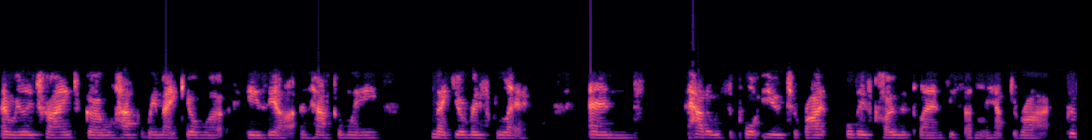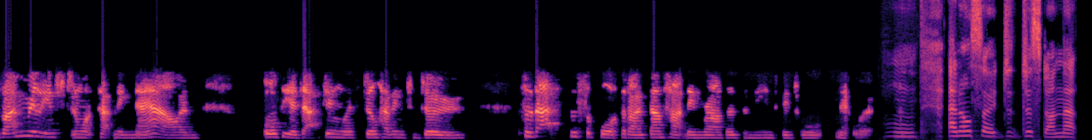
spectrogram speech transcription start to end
and really trying to go, well, how can we make your work easier and how can we make your risk less? And how do we support you to write all these COVID plans you suddenly have to write? Because I'm really interested in what's happening now and all the adapting we're still having to do. So that's the support that I found heartening rather than the individual network. Mm. And also, just on that,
